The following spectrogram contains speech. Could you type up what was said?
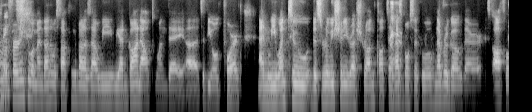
we're me. referring to what Mandana was talking about is that we we had gone out one day uh, to the old port, and we went to this really shitty restaurant called Terrasse Bonsecours. Never go there; it's awful.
